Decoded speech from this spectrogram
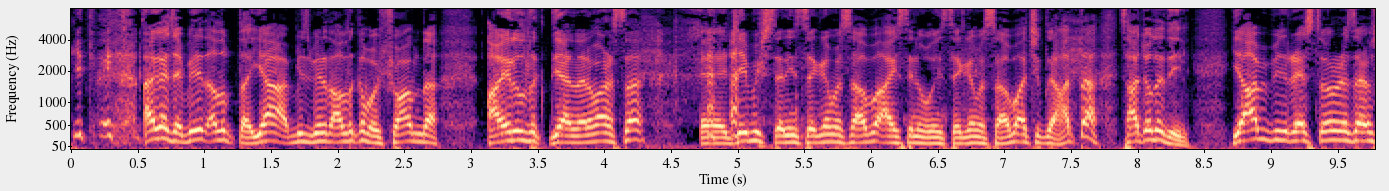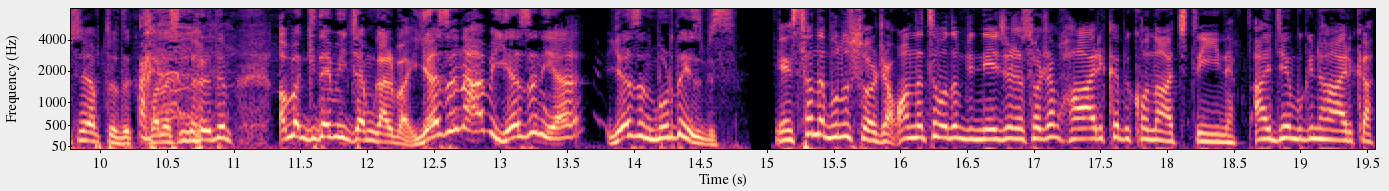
arkadaşlar bilet alıp da ya biz bilet aldık ama şu anda ayrıldık diyenler varsa e, Cem İşler Instagram hesabı Aysen'in Instagram hesabı açıkta. Hatta sadece o da değil. Ya abi bir restoran rezervasyon yaptırdık. Parasını ödedim ama gidemeyeceğim galiba. Yazın abi yazın ya. Yazın buradayız biz. Ya sana bunu soracağım. Anlatamadım dinleyicilere soracağım. Harika bir konu açtın yine. Ay Cem bugün harika.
